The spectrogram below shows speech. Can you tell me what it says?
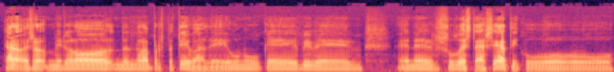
claro eso míralo desde la perspectiva de uno que vive en el sudeste asiático o,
